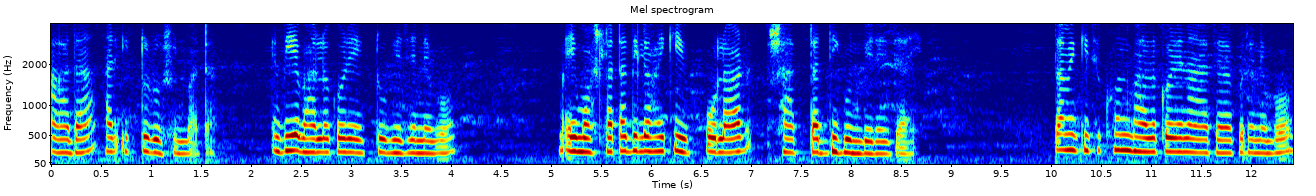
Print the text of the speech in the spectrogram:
আদা আর একটু রসুন বাটা। দিয়ে ভালো করে একটু ভেজে নেব। এই মশলাটা দিলে হয় কি পোলার স্বাদটা দ্বিগুণ বেড়ে যায়। তো আমি কিছুক্ষণ ভালো করে নাড়াচাড়া করে নেব।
